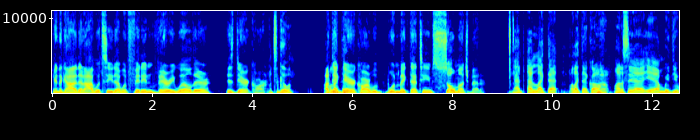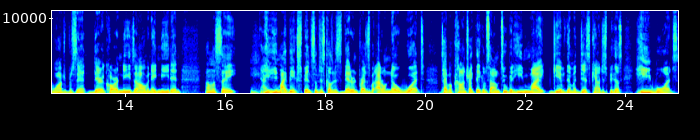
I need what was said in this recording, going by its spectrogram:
And the guy that I would see that would fit in very well there is Derek Carr. That's a good one. I, think like. Derek Carr would, would make that team so much better. I, I like that. I like that call. Honestly, uh, yeah, I'm with you 100%. Derek Carr needs a home, and they need an. I'm gonna say he, he might be expensive just because of his veteran presence, but I don't know what type of contract they can sign him to. But he might give them a discount just because he wants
